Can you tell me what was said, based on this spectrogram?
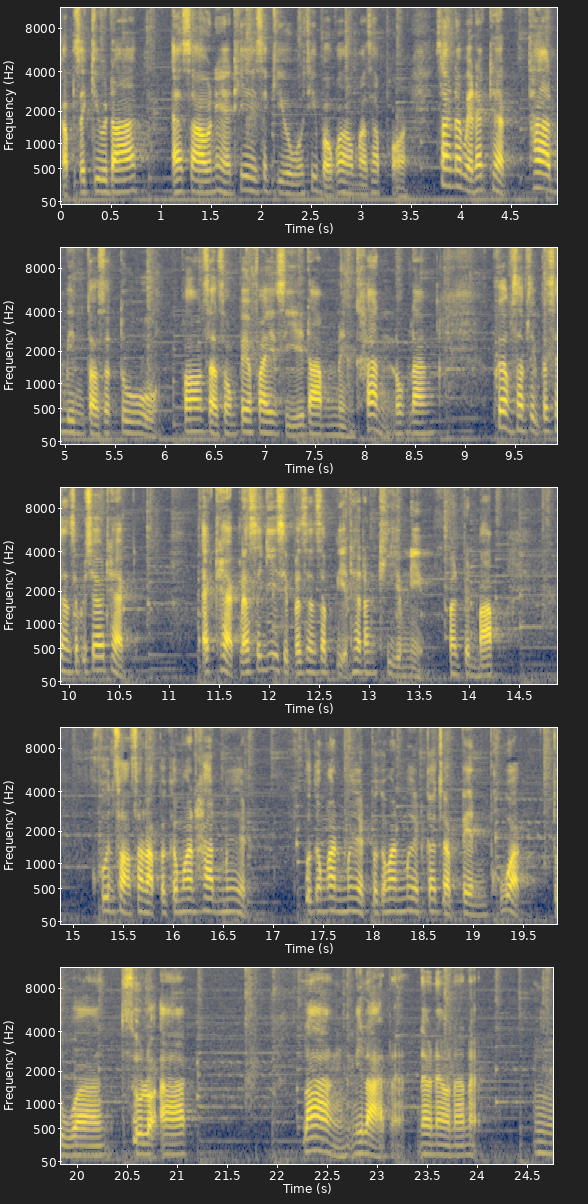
กับสกิลดาร์กแอสซาวเนี่ยที่สกิลที่บอกว่าเอามาซับพอร์ตสร้างดาเมจแอคแท็กธาตุบินต่อศัตรูพร้อมสะสมเปลวไฟสีดำหนึ่งขั้นลบล้างเพิ่ม 30% Special Attack Attack และสัก20% Speed ให้ทั้งทีมนี่ มันเป็นบัฟคูณ2สำหรับโปเกมอนธาตุมืดโปเกมอนมืดโปเกมอนมืดก็จะเป็นพวกตัวโซโลอาร์คล่างมิลาดนะแนวแนวๆนั้นอะ อืม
